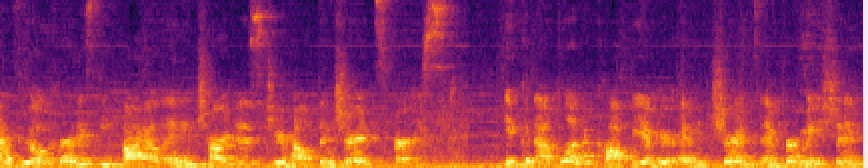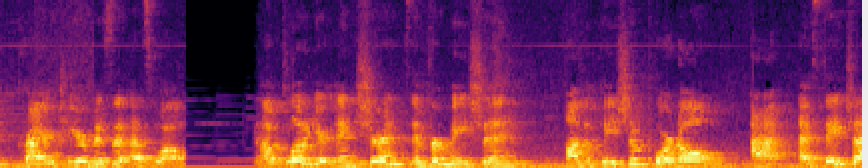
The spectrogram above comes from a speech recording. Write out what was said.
as we will courtesy file any charges to your health insurance first. You can upload a copy of your insurance information prior to your visit as well. Upload your insurance information on the patient portal at shs.tamu.edu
